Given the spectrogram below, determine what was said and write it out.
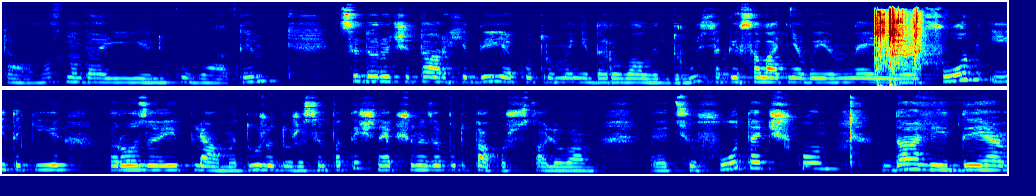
Так, треба її лікувати. Це, до речі, та орхідея, яку мені дарували друзі. Такий салатнявий в неї фон і такі розові плями. Дуже-дуже симпатична. Якщо не забуду, також вставлю вам е, цю фоточку. Далі йде.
